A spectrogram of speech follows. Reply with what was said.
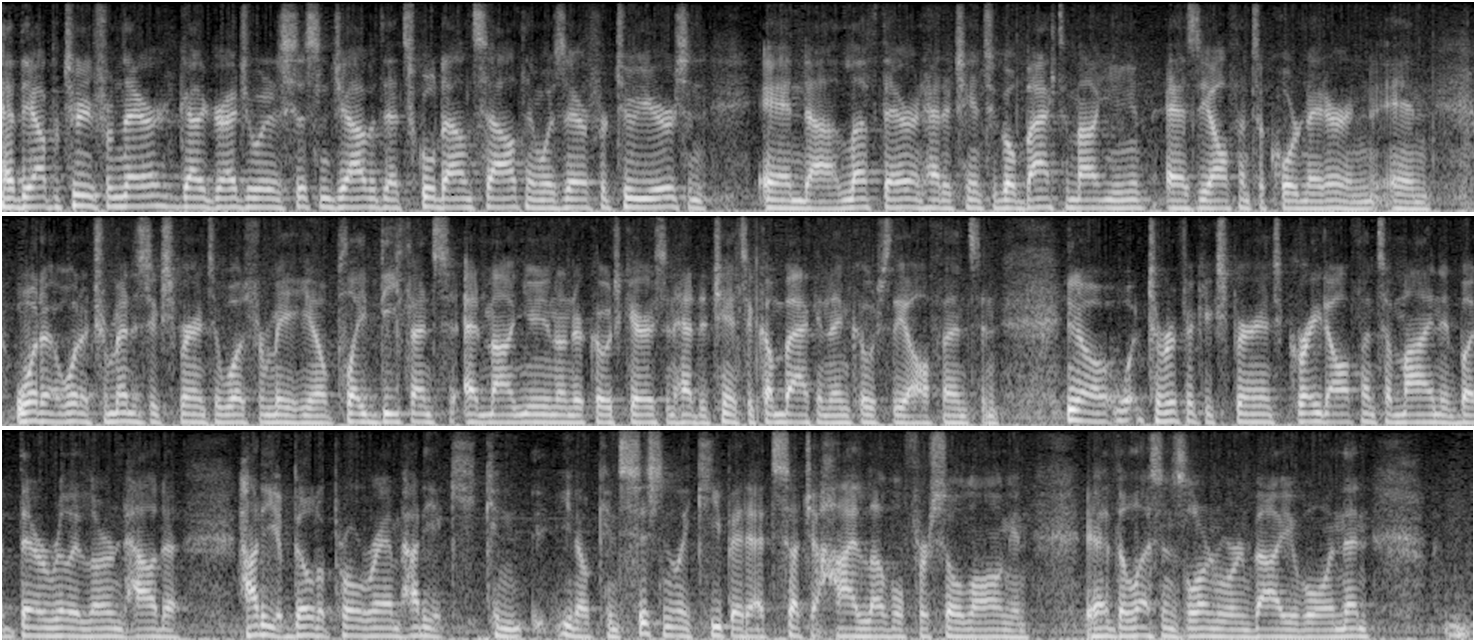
had the opportunity from there, got a graduate assistant job at that school down south and was there for two years and, and uh, left there and had a chance to go back to Mount Union as the offensive coordinator and, and what a what a tremendous experience it was for me. You know, played defense at Mount Union under Coach Kehres and had the chance to come back and then coach the offense and you know, what terrific experience, great offensive mind and but there really learned how to how do you build a program, how do you can you know consistently keep it at such a high level for so long and yeah, the lessons learned were invaluable and then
